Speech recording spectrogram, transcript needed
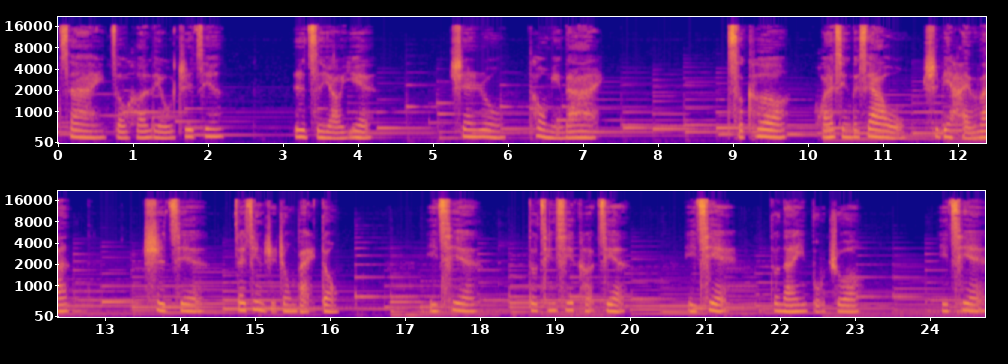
在走和流之间，日子摇曳，深入透明的爱。此刻，环形的下午是片海湾，世界在静止中摆动，一切都清晰可见，一切都难以捕捉，一切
